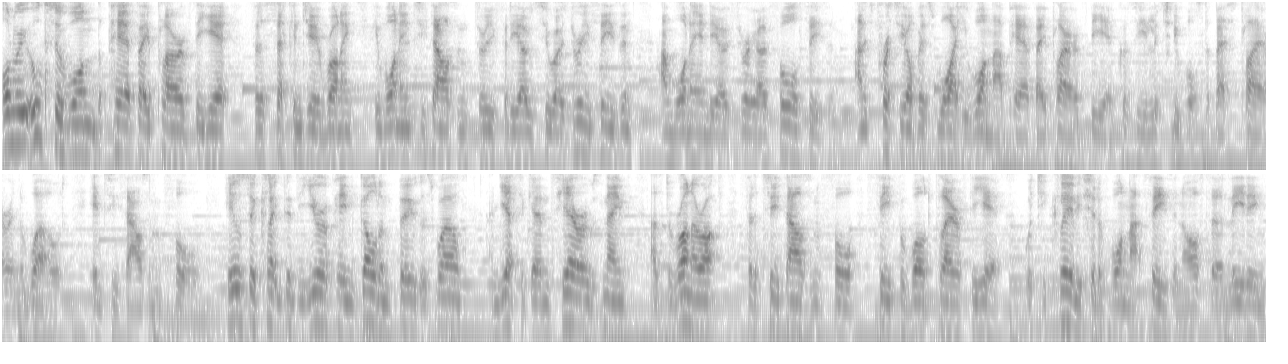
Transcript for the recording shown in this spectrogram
Henry also won the PFA Player of the Year for the second year running. He won in 2003 for the 0203 season and won it in the 0304 season. And it's pretty obvious why he won that PFA Player of the Year because he literally was the best player in the world in 2004. He also collected the European Golden Boot as well, and yet again Thierry was named as the runner-up for the 2004 FIFA World Player of the Year, which he clearly should have won that season after leading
